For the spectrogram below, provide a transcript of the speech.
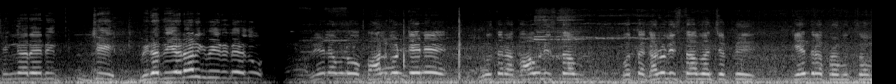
సింగరేణి నుంచి విడదీయడానికి వీలు లేదు. వేలంలో పాల్గొంటేనే నూతన బావులు ఇస్తాం కొత్త గనులు ఇస్తామని చెప్పి కేంద్ర ప్రభుత్వం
